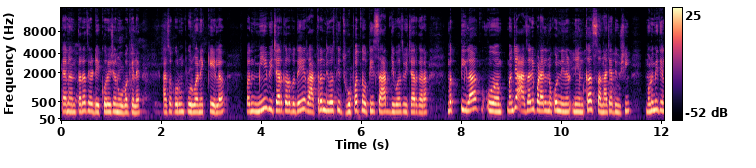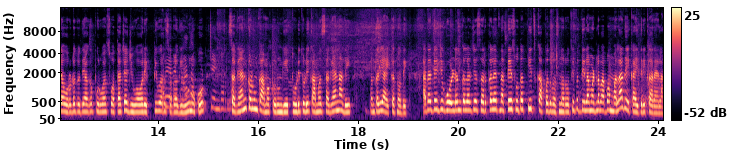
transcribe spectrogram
त्यानंतरच हे डेकोरेशन उभं केलं असं करून पूर्वाने केलं. पण मी विचार करत होते रात्रंदिवस ती झोपत नव्हती सात दिवस विचार करा. मग तिला म्हणजे आजारी पडायला नको ने नेमका सणाच्या दिवशी म्हणून मी तिला ओरडत होते अगं पूर्वा स्वतःच्या जीवावर एकटीवर सगळं घेऊ नको. सगळ्यांकडून कामं करून घे थोडी थोडी कामं सगळ्यांना दे. पण तरी ऐकत नव्हते. आता ते जे गोल्डन कलरचे सर्कल आहेत ना ते सुद्धा तीच कापत बसणार होती. पण तिला म्हटलं बाबा मला दे काहीतरी करायला.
